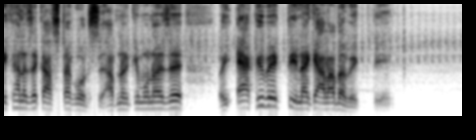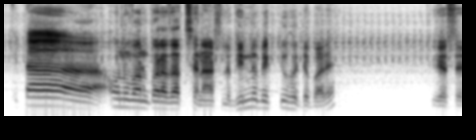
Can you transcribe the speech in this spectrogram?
এখানে যে কাজটা করছে আপনার কি মনে হয় যে ওই একই ব্যক্তি নাকি আলাদা ব্যক্তি? এটা অনুমান করা যাচ্ছে না আসলে ভিন্ন ব্যক্তিও হতে পারে। ঠিক আছে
